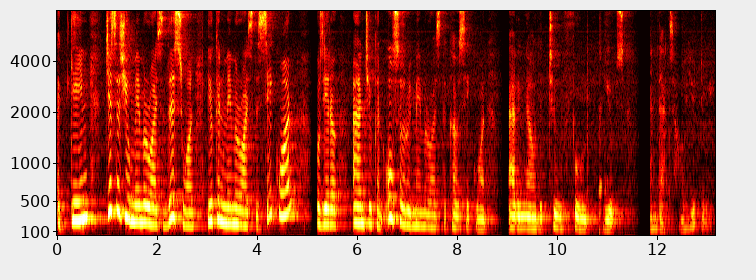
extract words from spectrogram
again, just as you memorize this one, you can memorize the sec one for zero, and you can also memorize the cosec one having now the two full U's. And that's how you do it.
